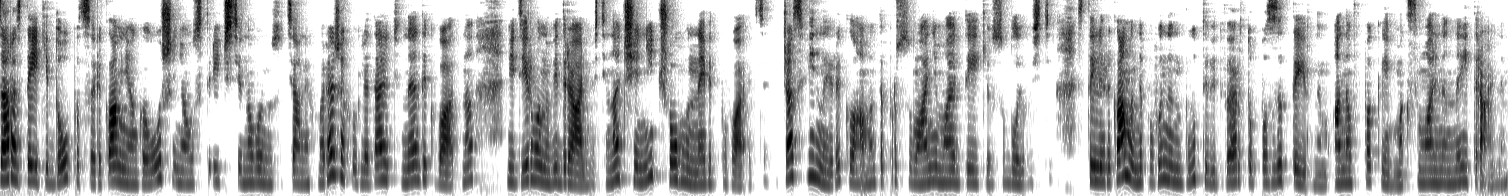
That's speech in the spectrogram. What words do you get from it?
Зараз деякі дописи, рекламні оголошення у стрічці новин у соціальних мережах виглядають неадекватно, відірвано від реальності, наче нічого не відбувається. Під час війни реклама та просування мають деякі особливості. Стиль реклами не повинен бути відверто позитивним, а навпаки, максимально нейтральним.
